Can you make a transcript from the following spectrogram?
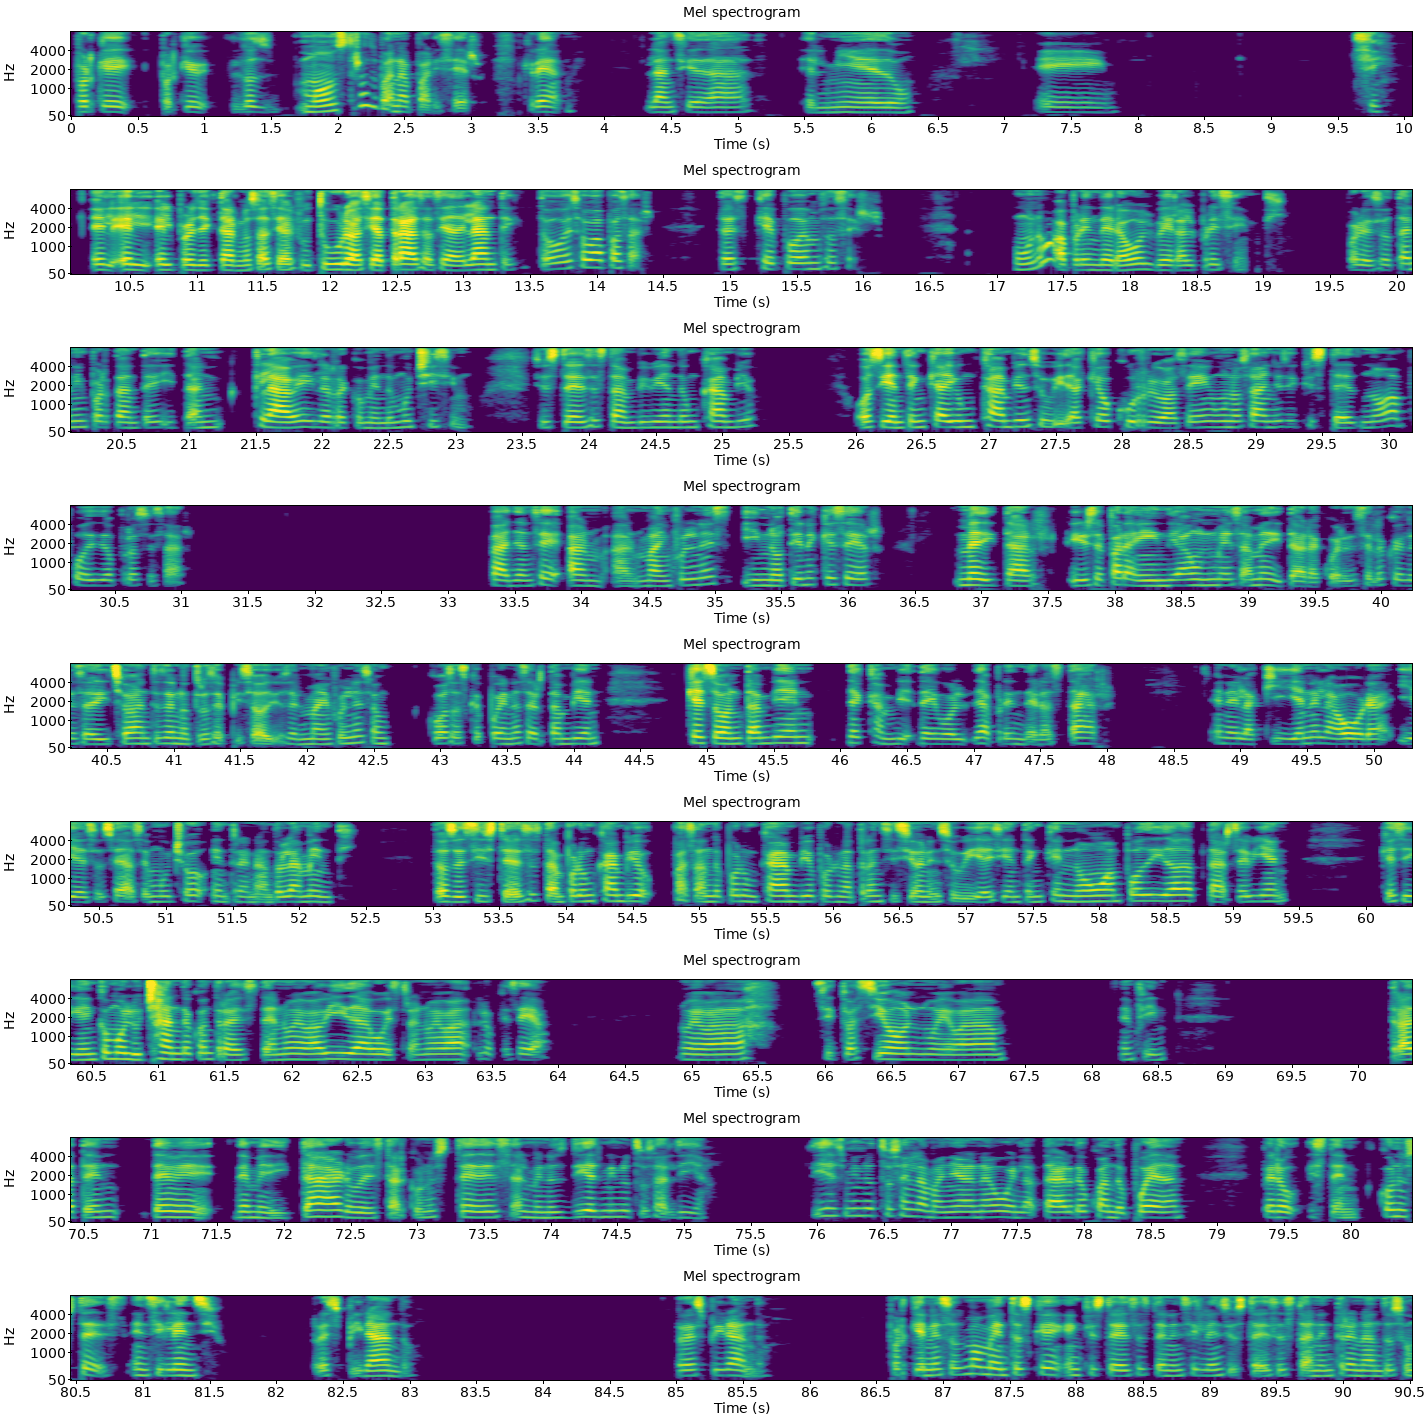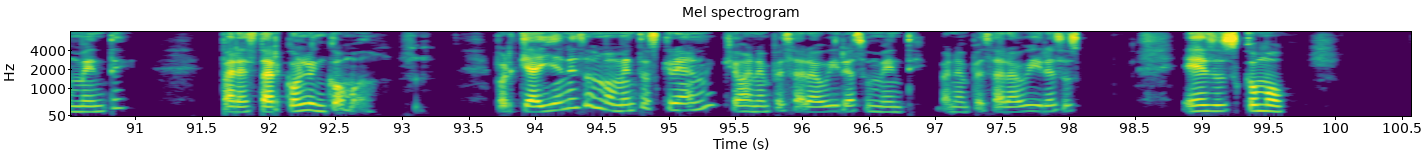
Porque, porque los monstruos van a aparecer, créanme la ansiedad, el miedo, eh, sí, el, proyectarnos hacia el futuro, hacia atrás, hacia adelante, todo eso va a pasar. Entonces, ¿qué podemos hacer? Uno, aprender a volver al presente. Por eso tan importante y tan clave y les recomiendo muchísimo. Si ustedes están viviendo un cambio o sienten que hay un cambio en su vida que ocurrió hace unos años y que ustedes no han podido procesar, váyanse al, mindfulness y no tiene que ser meditar, irse para India un mes a meditar. Acuérdense lo que les he dicho antes en otros episodios. El mindfulness son cosas que pueden hacer también, que son también de, de, de aprender a estar en el aquí y en el ahora, y eso se hace mucho entrenando la mente. Entonces, si ustedes están por un cambio, pasando por un cambio, por una transición en su vida y sienten que no han podido adaptarse bien, que siguen como luchando contra esta nueva vida o esta nueva, lo que sea, nueva situación, nueva, en fin, traten de, de meditar o de estar con ustedes al menos 10 minutos al día. 10 minutos en la mañana o en la tarde o cuando puedan, pero estén con ustedes en silencio, respirando, respirando. Porque en esos momentos que, en que ustedes estén en silencio, ustedes están entrenando su mente para estar con lo incómodo. Porque ahí en esos momentos, créanme, que van a empezar a oír a su mente, van a empezar a oír esos, esos como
